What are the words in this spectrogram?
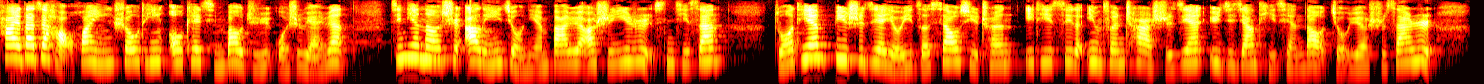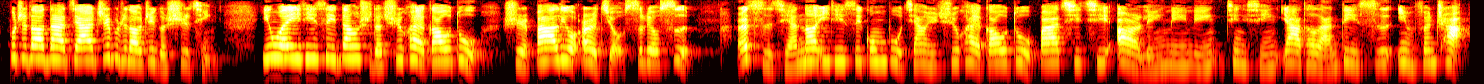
嗨，大家好，欢迎收听 OK 情报局，我是圆圆。今天呢是二零一九年八月二十一日，星期三。昨天，B 世界有一则消息称，ETC 的硬分叉时间预计将提前到九月十三日。不知道大家知不知道这个事情？因为 ETC 当时的区块高度是八六二九四六四，而此前呢，ETC 公布将于区块高度八七七二零零零进行亚特兰蒂斯硬分叉。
